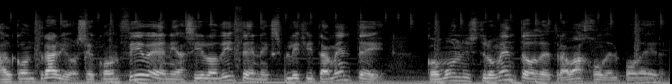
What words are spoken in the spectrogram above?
Al contrario, se conciben, y así lo dicen explícitamente, como un instrumento de trabajo del poder.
